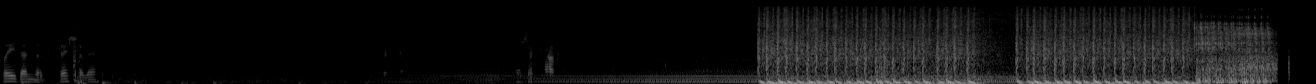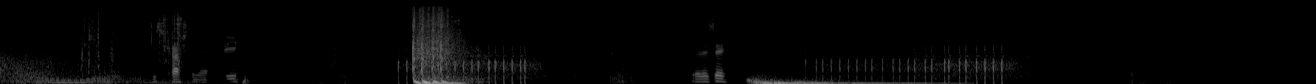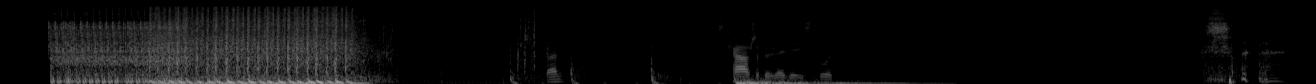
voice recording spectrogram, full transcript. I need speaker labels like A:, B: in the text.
A: played under pressure there. There's a car. He's crashed in that tree. Where is he? Done. His car's about ready to explode.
